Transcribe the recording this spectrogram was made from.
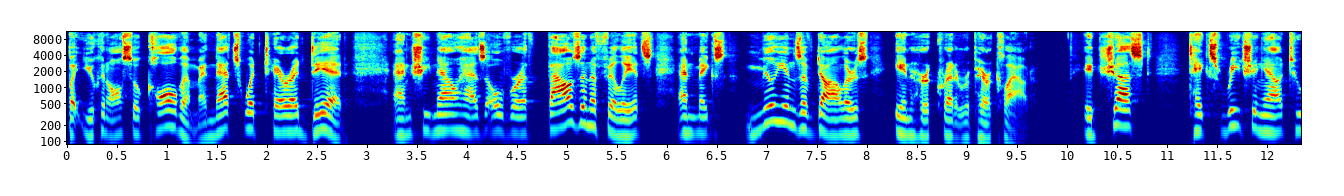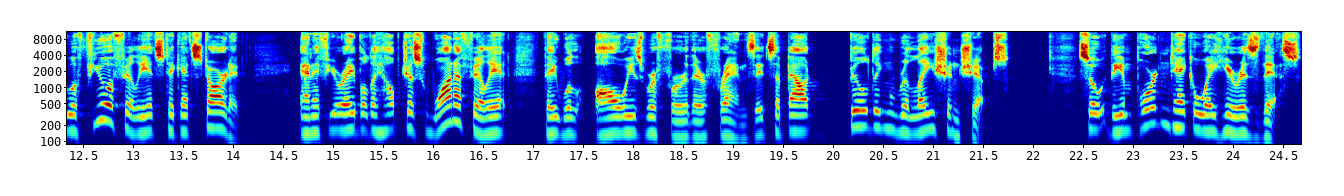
but you can also call them. And that's what Tara did. And she now has over a thousand affiliates and makes millions of dollars in her credit repair cloud. It just takes reaching out to a few affiliates to get started. And if you're able to help just one affiliate, they will always refer their friends. It's about building relationships. So the important takeaway here is this.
